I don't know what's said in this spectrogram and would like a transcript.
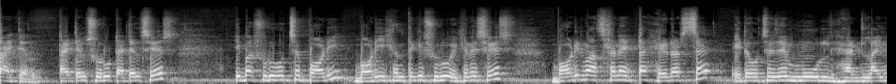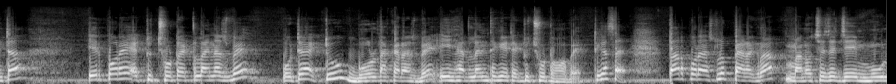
টাইটেল টাইটেল শুরু টাইটেল শেষ। এবার শুরু হচ্ছে বডি বডি এখান থেকে শুরু, এখানে শেষ। বডির মাঝখানে একটা হেড আসছে, এটা হচ্ছে যে মূল হেডলাইনটা এরপরে একটু ছোট একটা লাইন আসবে ওটা একটু বোল্ড আকার আসবে, এই হেডলাইন থেকে এটা একটু ছোট হবে, ঠিক আছে? তারপরে আসলো প্যারাগ্রাফ মানে হচ্ছে যে যে মূল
